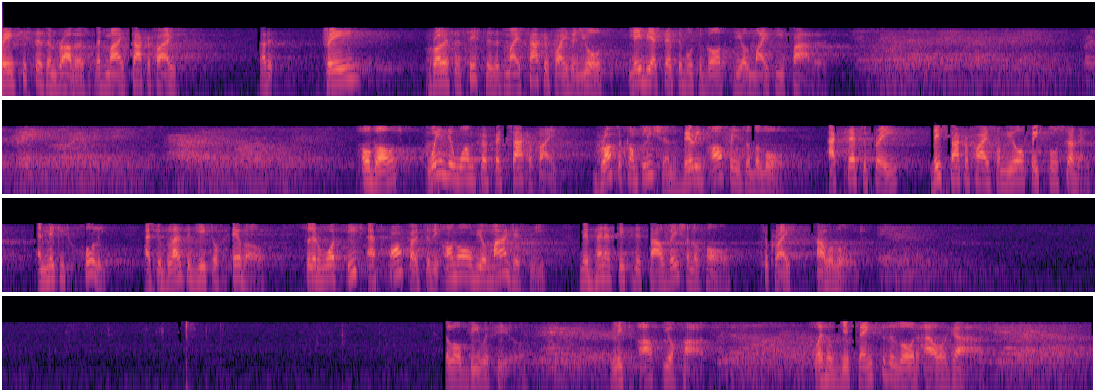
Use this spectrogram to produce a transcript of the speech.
Pray, sisters and brothers, that my sacrifice, that pray, brothers and sisters, that my sacrifice and yours may be acceptable to God, the Almighty Father. O God, when the one perfect sacrifice brought to completion varied offerings of the law, accept to pray this sacrifice from your faithful servants and make it holy as you bless the gift of Abel, so that what each has offered to the honor of your majesty may benefit the salvation of all through Christ our Lord. The Lord be with you. Lift up your hearts. Let us give thanks to the Lord our God.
